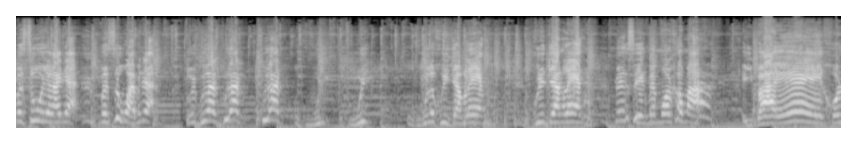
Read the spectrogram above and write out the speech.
มันสู้ยังไงเนี่ย มันสู้ไหวไหมเนี่ยเฮ้ยเพื่อนเพื่อนเพื่อนโอ้โหโอ้โหโอ้โหแล้วควีนยางแรงควีนยางแรงแม่งเสกแมมมอสเข้ามาไอ้บ้าเอ้ยคน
